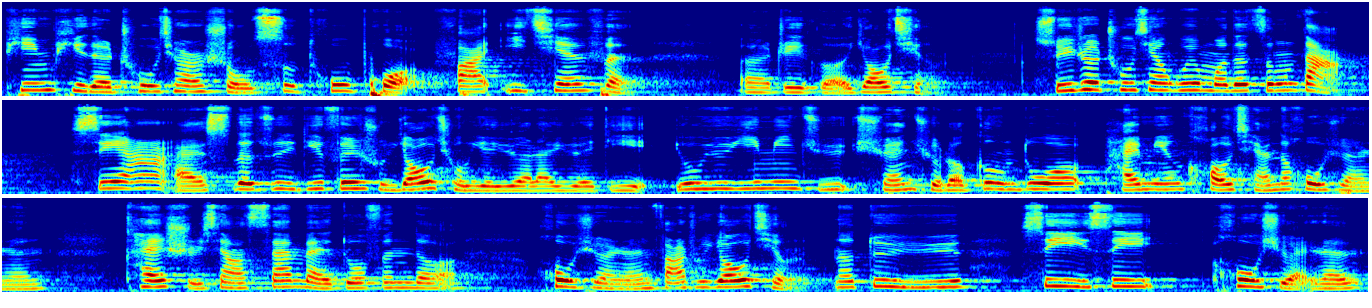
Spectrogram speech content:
，PNP 的抽签首次突破发一千份，呃，这个邀请。随着抽签规模的增大。CRS 的最低分数要求也越来越低。由于移民局选取了更多排名靠前的候选人，开始向三百多分的候选人发出邀请。那对于 CEC 候选人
